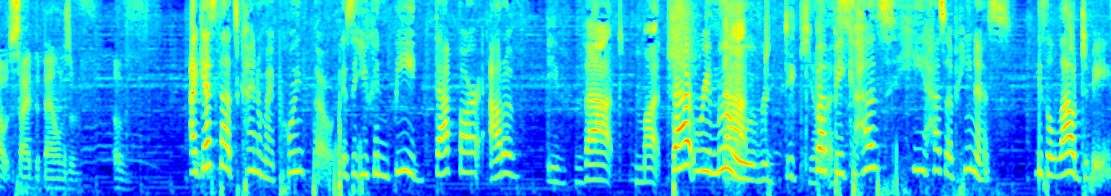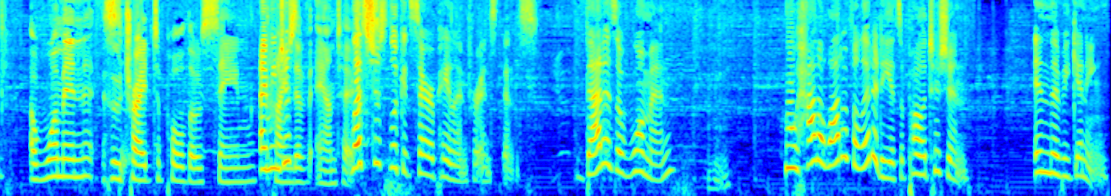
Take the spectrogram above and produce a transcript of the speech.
outside the bounds of of I guess that's kind of my point, though, is that you can be that far out of be that much. that removed, That ridiculous. but because he has a penis, he's allowed to be. a woman who tried to pull those same I mean, kind just- of antics. Let's just look at Sarah Palin, for instance. That is a woman mm-hmm. who had a lot of validity as a politician in the beginning.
